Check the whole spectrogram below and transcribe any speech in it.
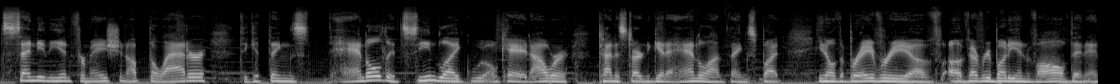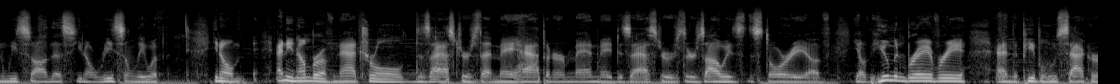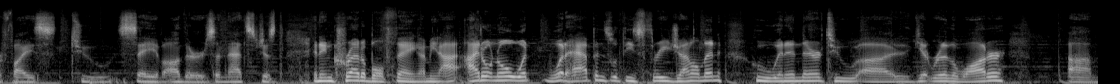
sending the information up the ladder to get things handled it seemed like okay now we're kind of starting to get a handle on things. But you know the bravery of of everybody involved and and we saw this you know recently with you know any number of natural disasters that may happen or man-made disasters there's always the story of you know the human bravery and the people who sacrifice to save others. And that's just an incredible thing. I mean i, I don't know what what happens with these three gentlemen who went in there to uh, get rid of the water. Um,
